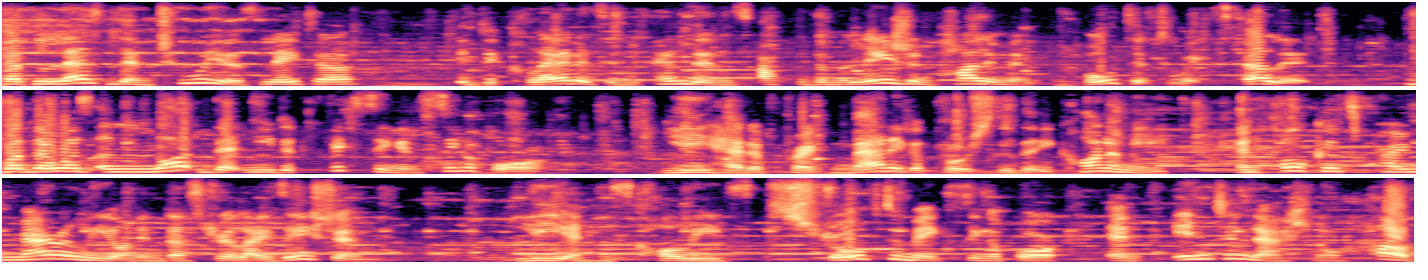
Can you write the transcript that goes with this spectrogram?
but less than two years later, it declared its independence after the Malaysian parliament voted to expel it. But there was a lot that needed fixing in Singapore. Lee had a pragmatic approach to the economy and focused primarily on industrialization. Lee and his colleagues strove to make Singapore an international hub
